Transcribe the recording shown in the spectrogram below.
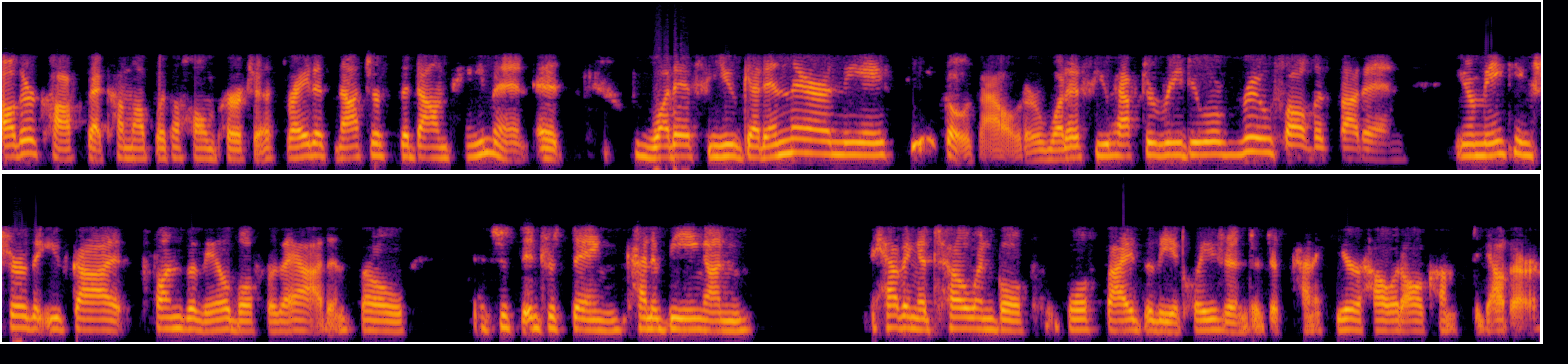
other costs that come up with a home purchase, right? It's not just the down payment. It's what if you get in there and the AC goes out? Or what if you have to redo a roof all of a sudden? You know, making sure that you've got funds available for that. And so it's just interesting kind of being on having a toe in both both sides of the equation to just kind of hear how it all comes together.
